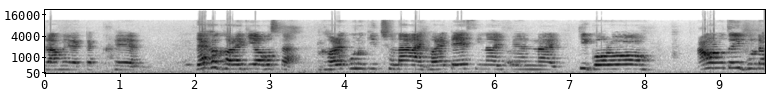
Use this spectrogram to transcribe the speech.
গ্রামের একটা খেত দেখো ঘরে কি অবস্থা। ঘরে কোনো কিছু নাই ঘরে একটা এসি নাই ফ্যান নাই। কি গরম। আমার মতো এই ভুলটা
